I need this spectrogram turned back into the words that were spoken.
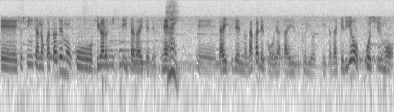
えー初心者の方でもこう気軽に来ていただいてですね、はいえー大自然の中でこう野菜作りをしていただけるよう講習も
